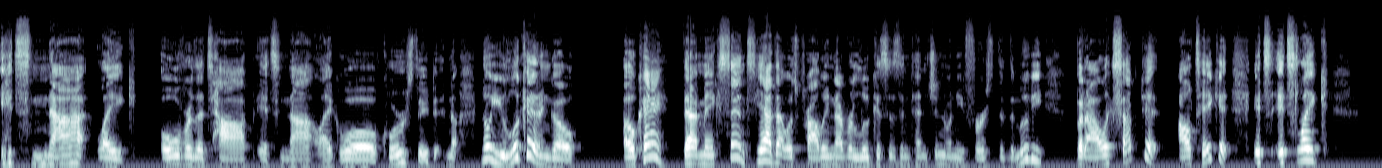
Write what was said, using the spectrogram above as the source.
It's not like over the top. It's not like, well, of course they did. No, no. You look at it and go, okay, that makes sense. Yeah, that was probably never Lucas's intention when he first did the movie, but I'll accept it. I'll take it. It's it's like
